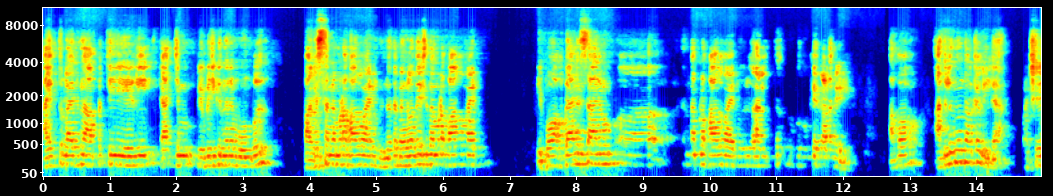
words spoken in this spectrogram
ആയിരത്തി തൊള്ളായിരത്തി നാൽപ്പത്തി ഏഴിൽ രാജ്യം വിഭജിക്കുന്നതിന് മുമ്പ് പാകിസ്ഥാൻ നമ്മുടെ ഭാഗമായിരുന്നു. ഇന്നത്തെ ബംഗ്ലാദേശ് നമ്മുടെ ഭാഗമായിരുന്നു. ഇപ്പോ അഫ്ഗാനിസ്ഥാനും നമ്മുടെ ഭാഗമായിരുന്നു. ഒരു കാലത്ത് നോക്കിയാൽ കാണാൻ കഴിയും. അപ്പോ അതിലൊന്നും തർക്കമില്ല. പക്ഷേ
